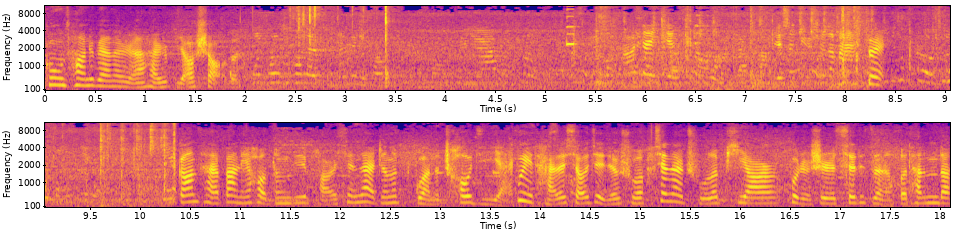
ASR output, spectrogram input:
公务舱这边的人还是比较少的。也是女士的吗？对。刚才办理好登机牌，现在真的管得超级严。柜台的小姐姐说，现在除了 PR 或者是 Citizen 和他们的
